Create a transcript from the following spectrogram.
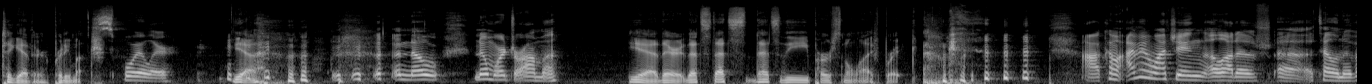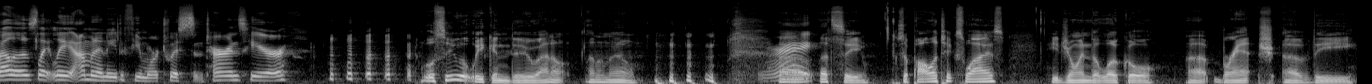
together pretty much. Spoiler. Yeah. no, no more drama. Yeah, there. That's that's that's the personal life break. Ah, come on. I've been watching a lot of uh, telenovelas lately. I'm gonna need a few more twists and turns here. we'll see what we can do. I don't I don't know. All right. Uh, let's see. So politics wise, he joined the local uh, branch of the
